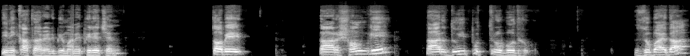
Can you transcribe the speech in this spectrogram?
তিনি কাতারের বিমানে ফিরেছেন। তবে তার সঙ্গে তার দুই পুত্রবধূ জুবায়দা,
